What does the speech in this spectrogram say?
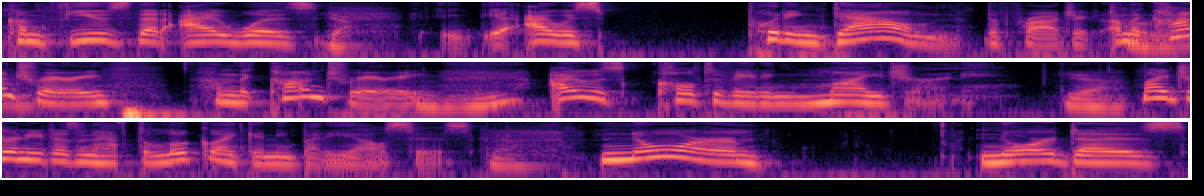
confused that I was Yeah. I was putting down the project. On the contrary, on the contrary, Mm-hmm. I was cultivating my journey. Yeah. My journey doesn't have to look like anybody else's. Yeah. Nor nor does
